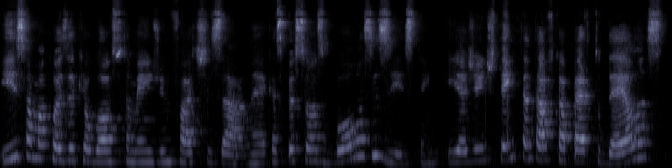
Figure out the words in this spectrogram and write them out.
Isso é uma coisa que eu gosto também de enfatizar, né? Que as pessoas boas existem e a gente tem que tentar ficar perto delas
